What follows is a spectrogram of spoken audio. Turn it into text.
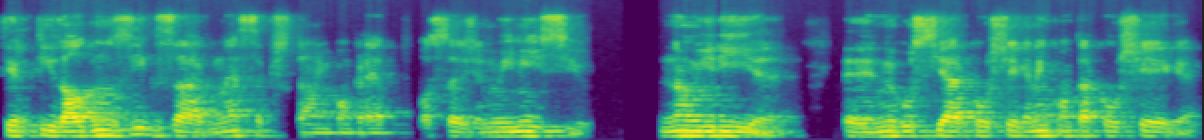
ter tido algum zigue-zague nessa questão em concreto, ou seja, no início não iria eh, negociar com o Chega, nem contar com o Chega,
